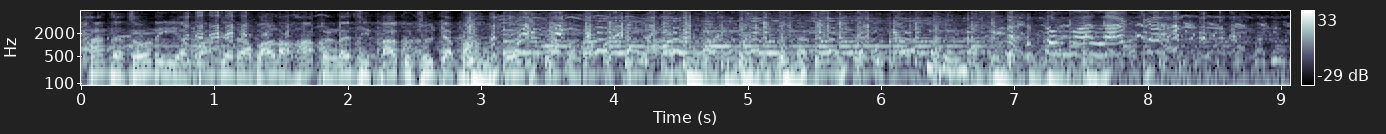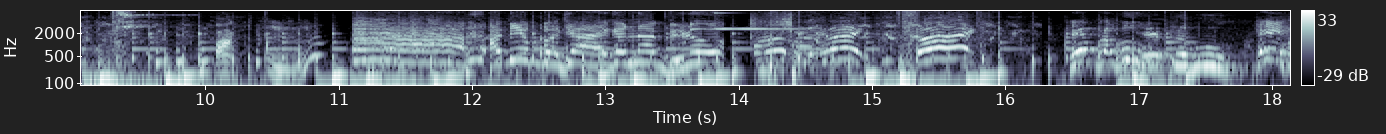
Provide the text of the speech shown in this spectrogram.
હાંધા થોડી પાંજરા વાળા હાંકળ નથી બાગ છૂટા બાગ થોડી ગામ ગામ પિયા હાંકળ વાળી વાળી જોતા જોતા પ્રભુ તાળા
